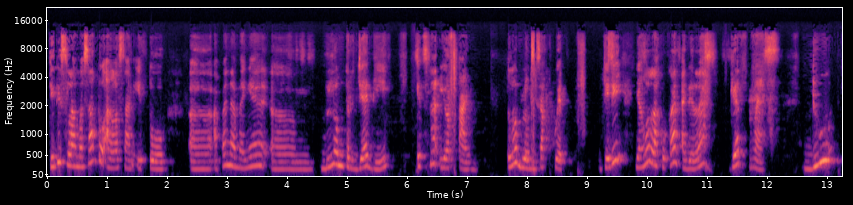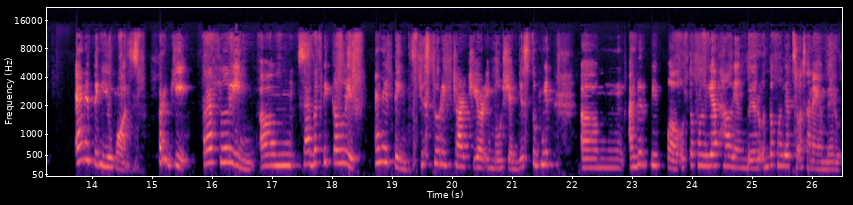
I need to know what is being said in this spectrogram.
jadi selama satu alasan itu uh, apa namanya um, belum terjadi it's not your time. Lo belum bisa quit. Jadi yang lo lakukan adalah get rest. Do anything you want. Pergi, traveling, um, sabbatical leave, anything. Just to recharge your emotion. Just to meet um, other people. Untuk melihat hal yang baru. Untuk melihat suasana yang baru.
